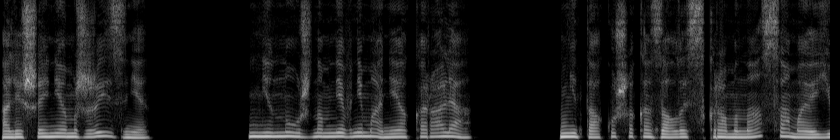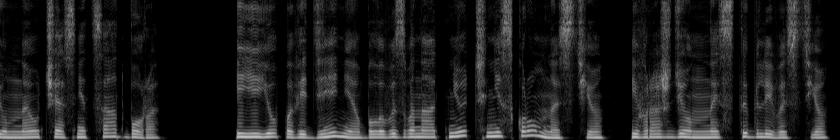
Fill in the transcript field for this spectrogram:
а лишением жизни. Не нужно мне внимания короля. Не так уж оказалась скромна самая юная участница отбора. И ее поведение было вызвано отнюдь не скромностью и врожденной стыдливостью,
